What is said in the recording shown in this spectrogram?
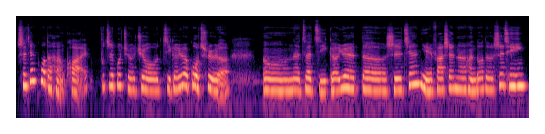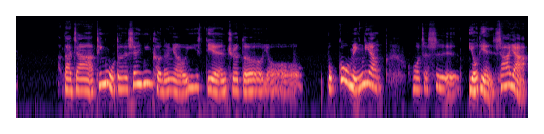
时间过得很快，不知不觉就几个月过去了。嗯，那这几个月的时间也发生了很多的事情。大家听我的声音，可能有一点觉得有不够明亮，或者是有点沙哑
